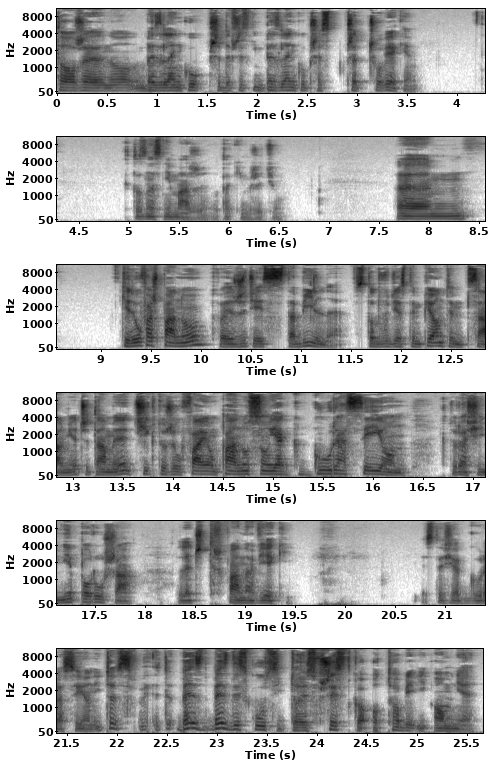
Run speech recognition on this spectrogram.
to, że no, bez lęku, przede wszystkim bez lęku przez, przed człowiekiem. Kto z nas nie marzy o takim życiu? Um, Kiedy ufasz Panu, twoje życie jest stabilne. W 125 psalmie czytamy, ci, którzy ufają Panu są jak góra Syjon, która się nie porusza, lecz trwa na wieki. Jesteś jak góra Syjon. I to jest bez, bez dyskusji, to jest wszystko o tobie i o mnie.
